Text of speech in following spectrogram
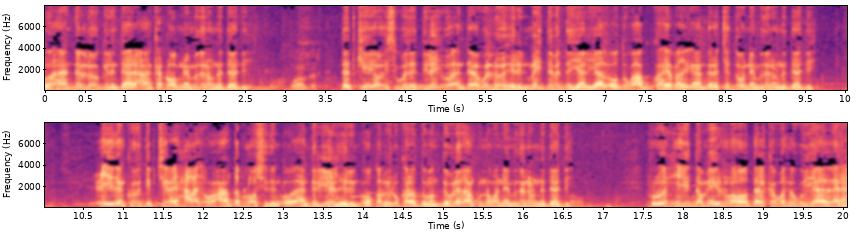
oo aan dan loo gelin daara aan ka dhoobnay mudanowna daadi dadkiioo iswada dilay oo aan daawo loo helin may dabadda yaalyaal oo dugaagu ka hirqaday aan darajo doonnay mudanowna daadi ciidankoo dib jiray xalay oo aan dab loo shidin oo aan daryeel helin oo qabiil u kala duman dawladaan ku noqonnay mudanowna daadi ruuxii damiir lahoo dalka wax ugu yaallana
